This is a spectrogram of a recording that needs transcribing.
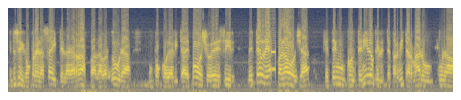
Entonces hay que comprar el aceite, la garrafa, la verdura, un poco de alita de pollo, es decir, meterle agua a la olla que tenga un contenido que te permita armar un, una,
